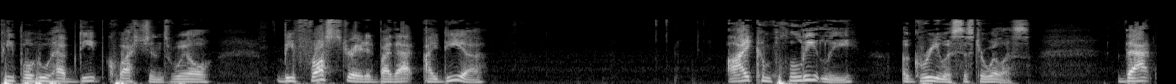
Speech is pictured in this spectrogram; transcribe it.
people who have deep questions will be frustrated by that idea, I completely agree with Sister Willis that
